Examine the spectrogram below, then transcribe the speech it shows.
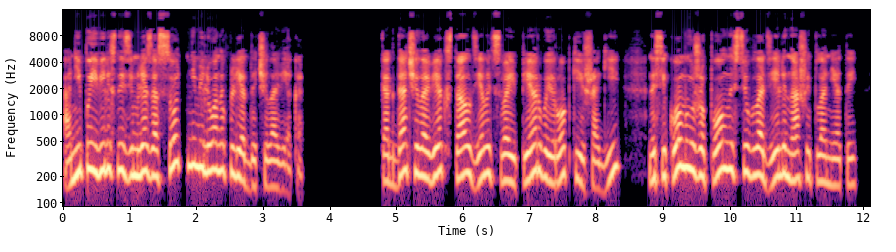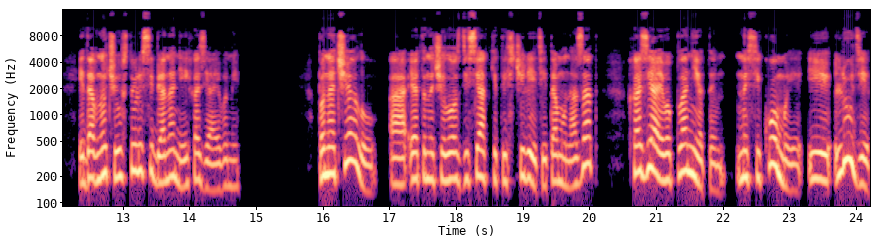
Они появились на Земле за сотни миллионов лет до человека. Когда человек стал делать свои первые робкие шаги, насекомые уже полностью владели нашей планетой и давно чувствовали себя на ней хозяевами. Поначалу, а это началось десятки тысячелетий тому назад, хозяева планеты, насекомые и люди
